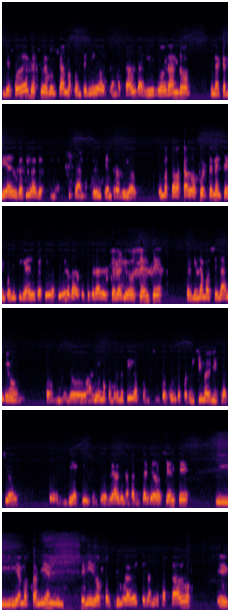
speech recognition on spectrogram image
y de poder después volcar los contenidos en las aulas y ir logrando una calidad educativa que necesita la provincia de Entre Ríos. Hemos trabajado fuertemente en políticas educativas, primero para recuperar el salario docente, terminamos el año donde lo habíamos comprometido con cinco puntos por encima de la inflación. El día 15 se reabre la paritaria docente y hemos también tenido por primera vez el año pasado eh,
